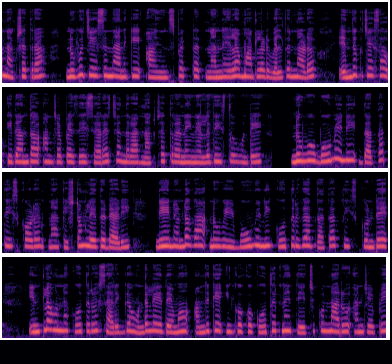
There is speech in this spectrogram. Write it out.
నక్షత్ర నువ్వు చేసిన దానికి ఆ ఇన్స్పెక్టర్ నన్ను ఎలా మాట్లాడి వెళ్తున్నాడో? ఎందుకు చేసావు ఇదంతా? అని చెప్పేసి శరత్చంద్ర నక్షత్రని నిలదీస్తూ ఉంటే నువ్వు భూమిని దత్త తీసుకోవడం నాకు ఇష్టం లేదు డాడీ. నేనుండగా నువ్వు ఈ భూమిని కూతురుగా దత్తత తీసుకుంటే ఇంట్లో ఉన్న కూతురు సరిగ్గా ఉండలేదేమో అందుకే ఇంకొక కూతుర్ని తెచ్చుకున్నారు అని చెప్పి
